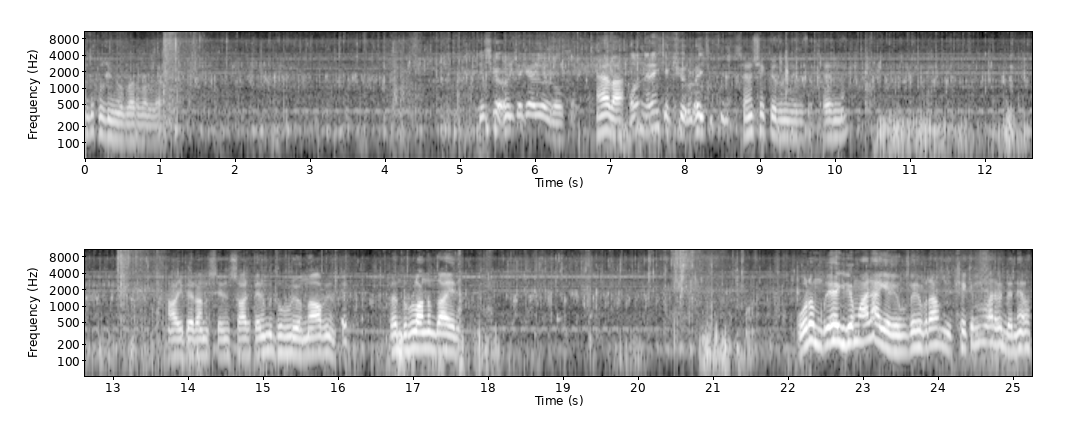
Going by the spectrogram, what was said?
Bitirdik uzun yolları vallahi. Keşke ön teker de öyle olsa. He la. Oğlum nereye çekiyor orayı çekiyor. Seni çekiyordum ne güzel eline. Ay belanı senin Salih benim mi duruluyorsun ne yapıyorsun? Ben durulandım daha yeni. Oğlum buraya gidiyorum hala geliyor. Bu beni bırakmıyor. Çekim mi var önde ne var?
